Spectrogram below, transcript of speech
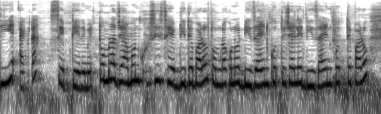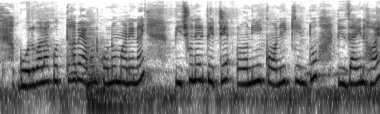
দিয়ে একটা শেপ দিয়ে দেবে। তোমরা যেমন খুশি শেপ দিতে পারো, তোমরা কোনো ডিজাইন করতে চাইলে ডিজাইন করতে পারো। গোল গলা করতে হবে এমন কোনো মানে নাই। পিছনের পেটে অনেক অনেক কিন্তু ডিজাইন হয়।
